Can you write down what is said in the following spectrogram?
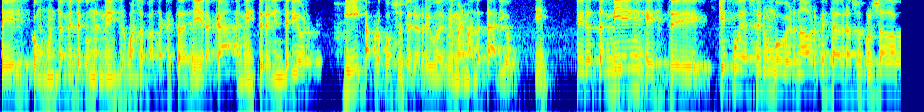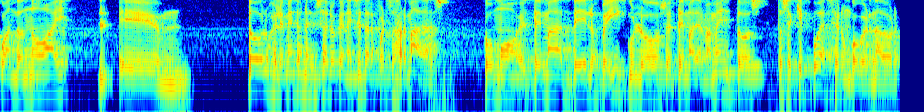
él conjuntamente con el ministro Juan Zapata, que está desde ayer acá, el Ministerio del Interior, y a propósito del arribo del primer mandatario. Pero también, este, ¿qué puede hacer un gobernador que está de brazos cruzados cuando no hay eh, todos los elementos necesarios que necesitan las Fuerzas Armadas? Como el tema de los vehículos, el tema de armamentos. Entonces, ¿qué puede hacer un gobernador?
